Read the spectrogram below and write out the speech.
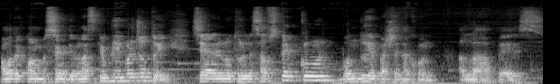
আমাদের কনভার্সেশনে দেবেন। আজকে ভিডিও পর্যন্তই। চ্যানেল নতুন সাবস্ক্রাইব করুন। বন্ধু হয়ে পাশে থাকুন। আল্লাহ হাফেজ।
